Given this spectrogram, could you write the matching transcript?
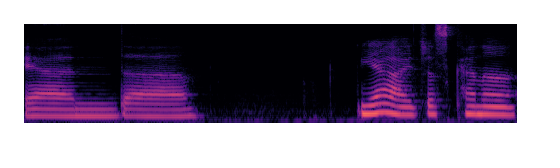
and uh yeah i just kind of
